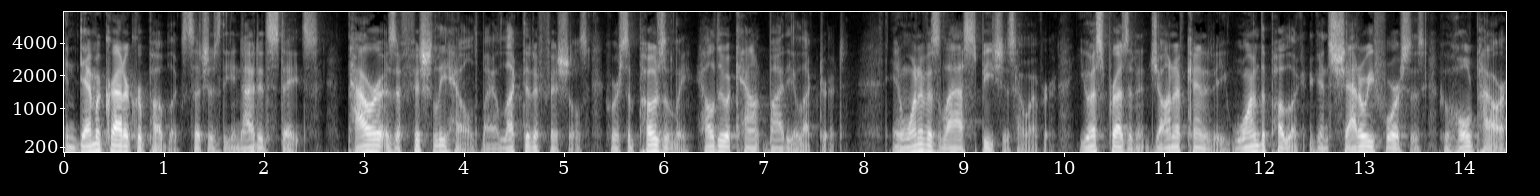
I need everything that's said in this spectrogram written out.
In democratic republics such as the United States, power is officially held by elected officials who are supposedly held to account by the electorate. In one of his last speeches, however, U.S. President John F. Kennedy warned the public against shadowy forces who hold power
